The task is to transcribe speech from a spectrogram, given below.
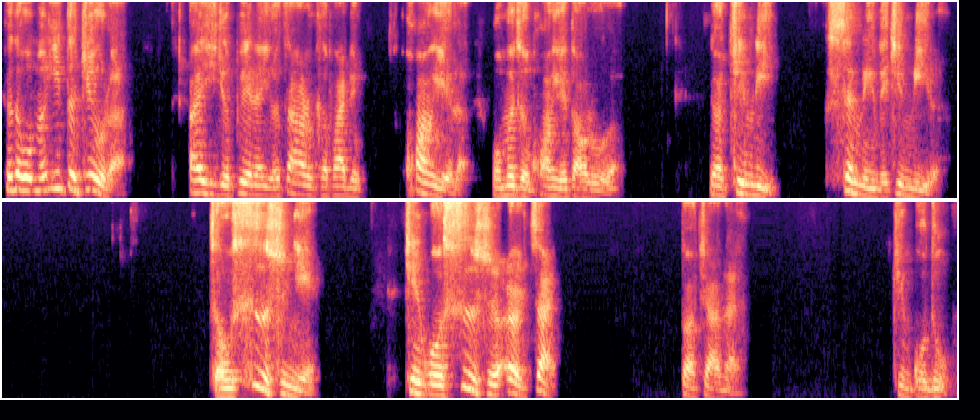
可是我们一得救了，埃及就变了一个大而可怕的旷野了。我们走旷野道路了，要经历生命的经历了。走四十年，经过四十二战，到迦南，进国度，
